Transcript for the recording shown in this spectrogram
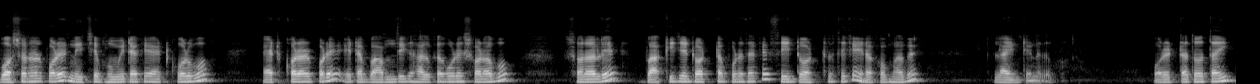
বসানোর পরে নিচে ভূমিটাকে অ্যাড করব। অ্যাড করার পরে এটা বাম দিকে হালকা করে সরাবো। সরালে বাকি যে ডটটা পড়ে থাকে সেই ডটটা থেকে এরকমভাবে লাইন টেনে দেবো। পরেরটাতেও তাই।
